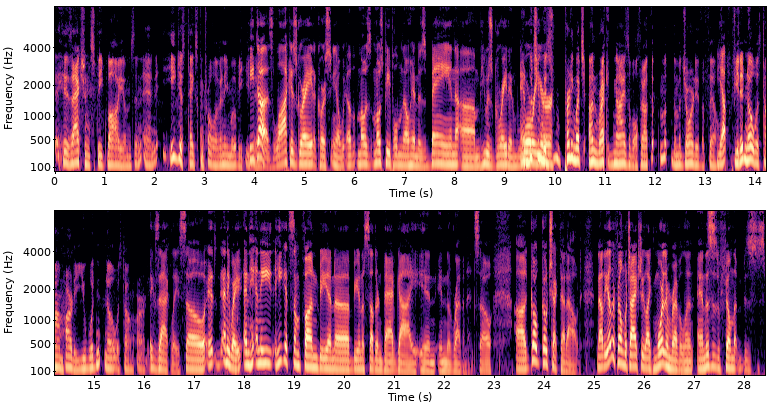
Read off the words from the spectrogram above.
his actions speak volumes, and, and he just takes control of any movie he's He in. does. Locke is great. Of course, you know uh, most most people know him as Bane. Um, he was great in And Warrior. which he was pretty much unrecognizable throughout the, the majority of the film. Yep. If you didn't know it was Tom Hardy, you wouldn't know it was Tom Hardy. Exactly. So it, anyway, and he- and he he gets some fun being a being a southern bad guy in in the Revenant. So uh, go go check that out. Now the other film which I actually like more than Revenant, and this is a film that is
